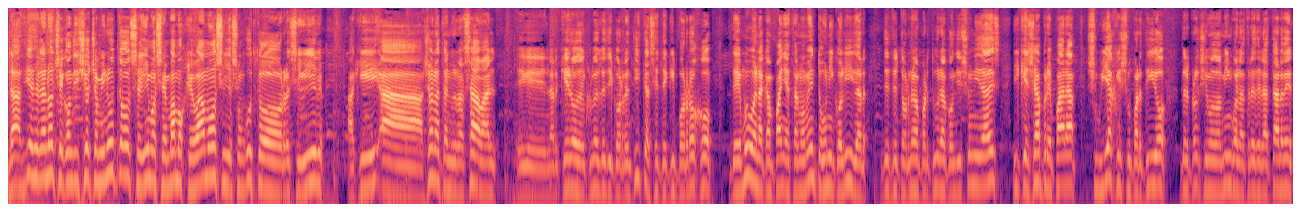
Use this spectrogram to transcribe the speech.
Las 10 de la noche con 18 minutos, seguimos en Vamos que Vamos y es un gusto recibir aquí a Jonathan Urrazábal, eh, el arquero del Club Atlético Rentistas, este equipo rojo de muy buena campaña hasta el momento, único líder de este torneo de apertura con 10 unidades y que ya prepara su viaje y su partido del próximo domingo a las 3 de la tarde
